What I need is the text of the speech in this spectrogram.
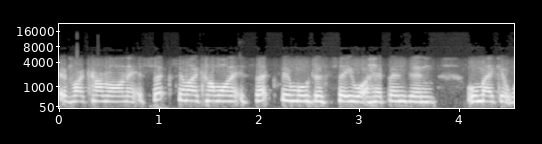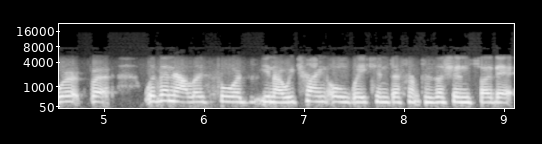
if I come on at six and I come on at six, then we'll just see what happens and we'll make it work. But within our loose forwards, you know, we train all week in different positions so that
